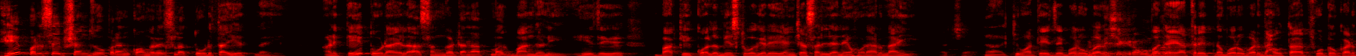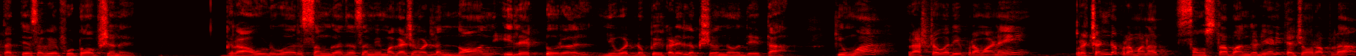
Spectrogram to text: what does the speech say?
हे परसेप्शन जोपर्यंत काँग्रेसला तोडता येत नाही आणि ते तोडायला संघटनात्मक बांधणी हे जे बाकी कॉलमिस्ट वगैरे यांच्या सल्ल्याने होणार नाही. अच्छा. किंवा ते जे बरोबर पदयात्रेतनं बरोबर धावतात फोटो काढतात ते सगळे फोटो ऑप्शन आहेत. ग्राउंडवर संघ जसं मी मगाशी म्हटलं नॉन इलेक्टोरल निवडणुकीकडे लक्ष न देता किंवा राष्ट्रवादीप्रमाणे प्रचंड प्रमाणात संस्था बांधणी आणि त्याच्यावर आपला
